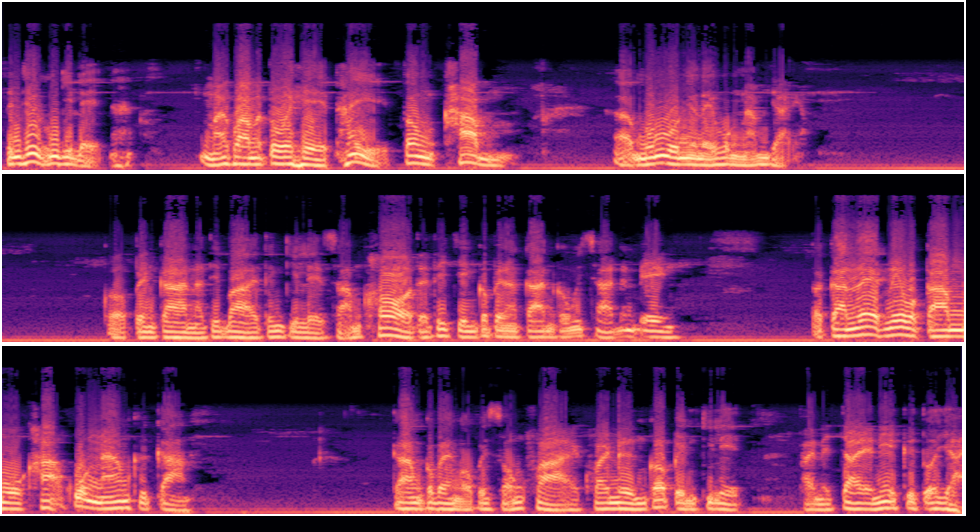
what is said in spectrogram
เป็นชื่อของกิเลสนะฮะหมายความว่าตัวเหตุให้ต้องข้ามหมุนวนอยู่ในวงน้ำใหญ่ ก็เป็นการอธิบายถึงกิเลสสามข้อ แต่ที่จริงก็เป็นอาการของวิชานั่นเองประการแรกเรียกว่ากามโมฆะข่วงน้ำคือกาม กามก็แบ่งออกเป็นสองฝ่ายฝ่ายหนึ่งก็เป็นกิเลส ภายในใจอันนี้คือตัวใหญ่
